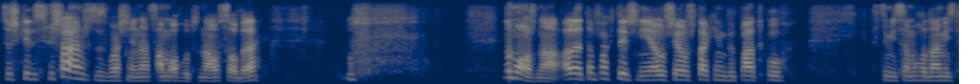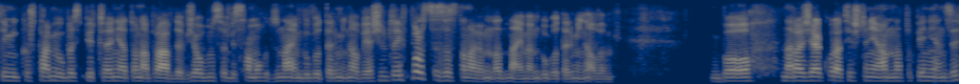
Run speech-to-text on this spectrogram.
Coś kiedyś słyszałem, że to jest właśnie na samochód, na osobę. Uff. No można, ale to faktycznie, ja już, ja już w takim wypadku z tymi samochodami, z tymi kosztami ubezpieczenia, to naprawdę wziąłbym sobie samochód w najem długoterminowy. Ja się tutaj w Polsce zastanawiam nad najmem długoterminowym, bo na razie akurat jeszcze nie mam na to pieniędzy,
